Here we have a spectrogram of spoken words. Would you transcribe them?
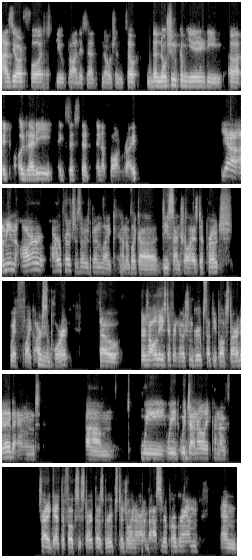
as your first few projects at notion. So the notion community uh, it already existed in a form right? Yeah i mean our our approach has always been like kind of like a decentralized approach with like our mm-hmm. support. So there's all these different notion groups that people have started and um, we we we generally kind of try to get the folks who start those groups to join our ambassador program and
